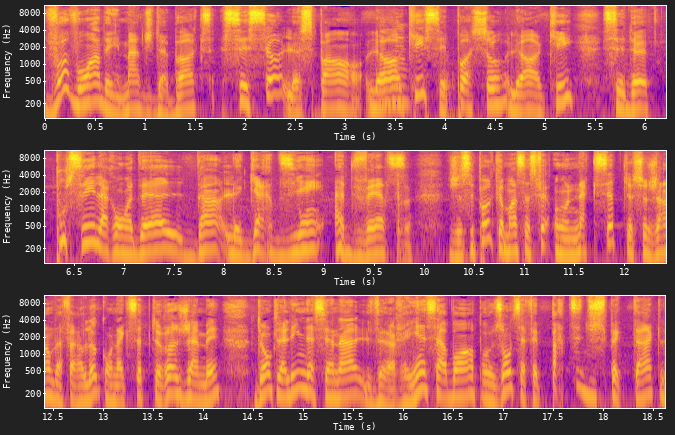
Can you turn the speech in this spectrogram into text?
va voir des matchs de boxe. C'est ça le sport. Le mm-hmm. hockey, c'est pas ça. Le hockey, c'est de pousser la rondelle dans le gardien adverse. Je sais pas comment ça se fait. On accepte ce genre d'affaires-là qu'on n'acceptera jamais. Donc, la Ligue nationale ne veut rien savoir. Pour eux autres, ça fait partie du spectacle.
